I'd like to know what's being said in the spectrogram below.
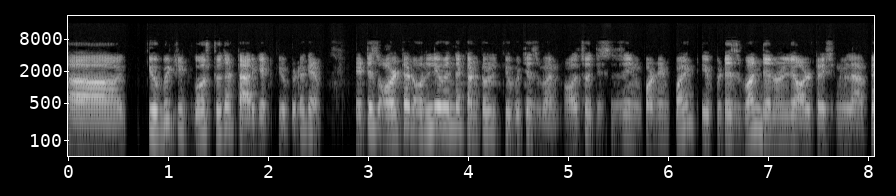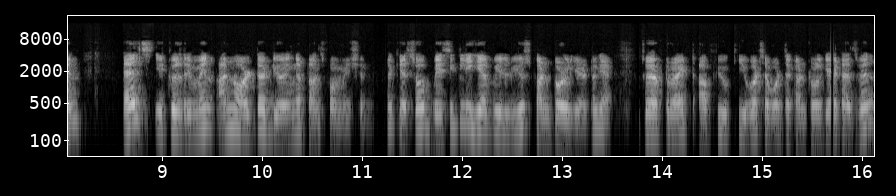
uh, qubit it goes to the target qubit okay? It is altered only when the control qubit is 1 also this is an important point. If it is 1 then only alteration will happen. Else it will remain unaltered during the transformation okay? So basically here we'll use control gate okay? So you have to write a few keywords about the control gate as well.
